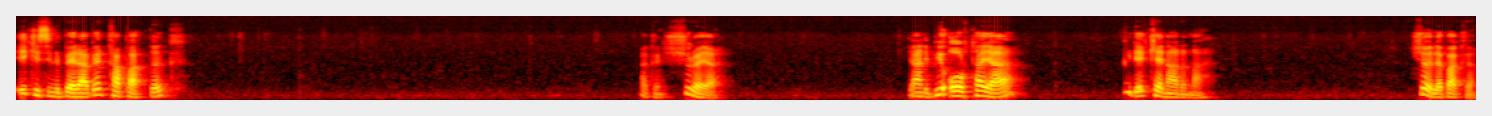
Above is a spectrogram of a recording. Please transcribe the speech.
İkisini beraber kapattık. Bakın şuraya. Yani bir ortaya bir de kenarına. Şöyle bakın.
